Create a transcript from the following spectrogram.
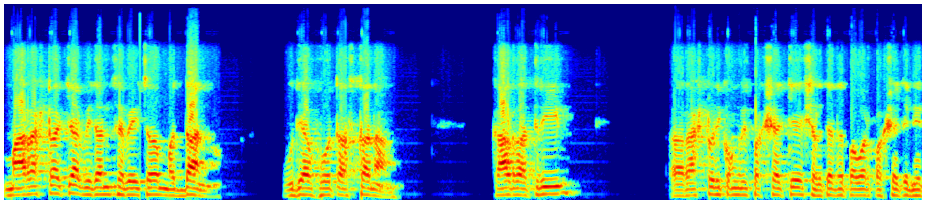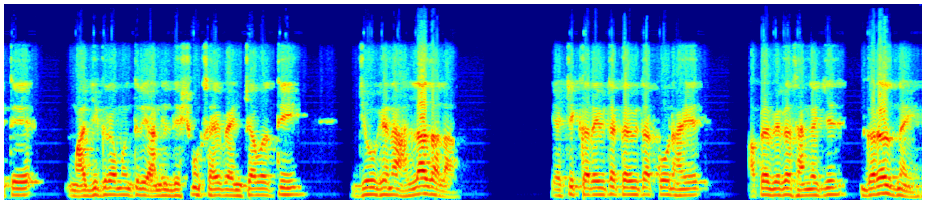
महाराष्ट्राच्या विधानसभेचं मतदान उद्या होत असताना काल रात्री राष्ट्रवादी काँग्रेस पक्षाचे शरदचंद्र पवार पक्षाचे नेते माजी गृहमंत्री अनिल देशमुख साहेब यांच्यावरती जीवघेणा हल्ला झाला. याची करविता करविता कोण आहेत आपल्याला वेगळं सांगायची गरज नाही.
